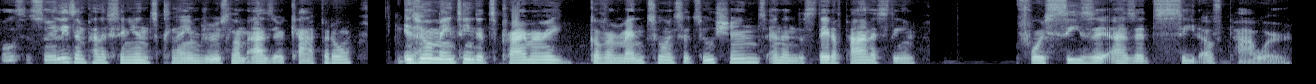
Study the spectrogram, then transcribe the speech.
both Israelis and Palestinians claim Jerusalem as their capital. Israel maintained its primary governmental institutions, and then the state of Palestine foresees it as its seat of power.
